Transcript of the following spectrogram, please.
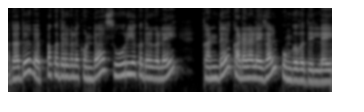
அதாவது வெப்ப கதிர்களை கொண்ட சூரிய கதிர்களை கண்டு கடல் அலைகள் பொங்குவதில்லை.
